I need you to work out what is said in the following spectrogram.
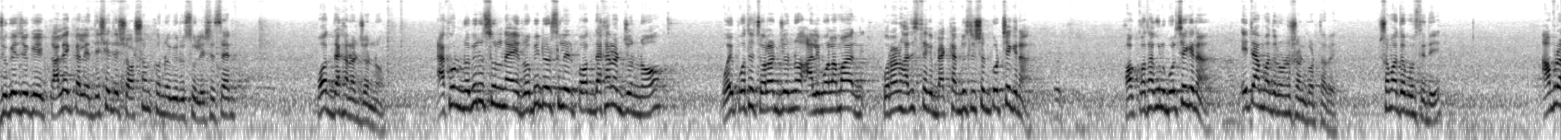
যুগে যুগে, কালে কালে দেশে দেশে অসংখ্য নবী রসুল এসেছেন পথ দেখানোর জন্য। এখন নবী রসুল নাই, রবি রসুলের পথ দেখানোর জন্য, ওই পথে চলার জন্য আলিমোলামা কোরআন হাদিস থেকে ব্যাখ্যা বিশ্লেষণ করছে কিনা? হক কথাগুলো বলছে কিনা, এটা আমাদের অনুসরণ করতে হবে। সমাজ উপস্থিতি, আমরা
